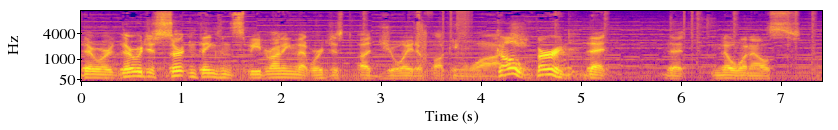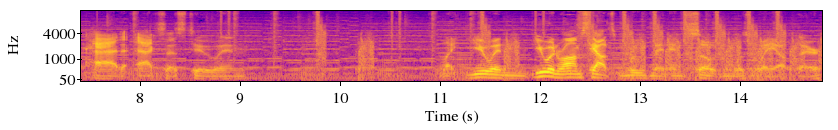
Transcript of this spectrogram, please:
there were there were just certain things in speedrunning that were just a joy to fucking watch. Go, bird! that that no one else had access to and like you and you and Rom Scout's movement in Soten was way up there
